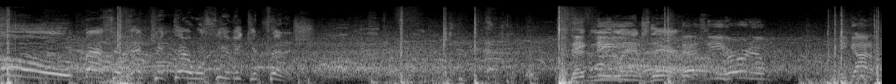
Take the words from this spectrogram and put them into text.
Oh, massive head kick there. We'll see if he can finish. Big knee lands there. That knee hurt him. He got him.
